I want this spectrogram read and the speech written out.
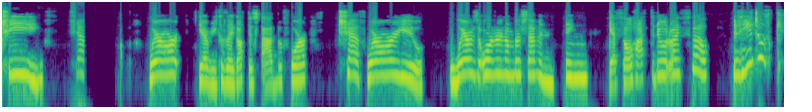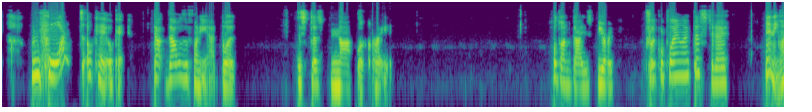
Chief! Chef! Where are- Yeah, because I got this ad before. Chef, where are you? Where's order number seven? Ding! Guess I'll have to do it myself. Did he just- What? Okay, okay. That, that was a funny ad, but this does not look right. Hold on, guys. Be right. It's like we're playing like this today. Anyway,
